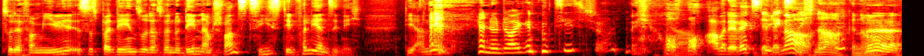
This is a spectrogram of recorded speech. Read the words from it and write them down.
zu der Familie, ist es bei denen so, dass wenn du denen am Schwanz ziehst, den verlieren sie nicht. Die anderen, Ja, nur doll genug ziehst schon. oh, aber der wächst Der nicht wächst nach. nicht nach, genau. Nee,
